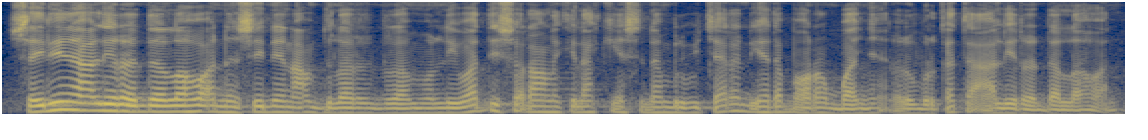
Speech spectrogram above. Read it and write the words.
Sayyidina Ali radhiyallahu anhu Sayyidina Abdullah radhiyallahu melewati seorang laki-laki yang sedang berbicara di hadapan orang banyak lalu berkata Ali radhiyallahu anhu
